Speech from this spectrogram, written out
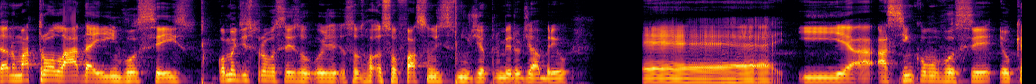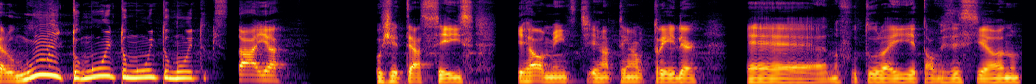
dando uma trollada aí em vocês. Como eu disse pra vocês, hoje eu só, eu só faço isso no dia 1 de abril. É... Assim como você, eu quero muito, muito, muito, muito que saia o GTA 6. Que realmente tenha o trailer é... no futuro aí, talvez esse ano.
